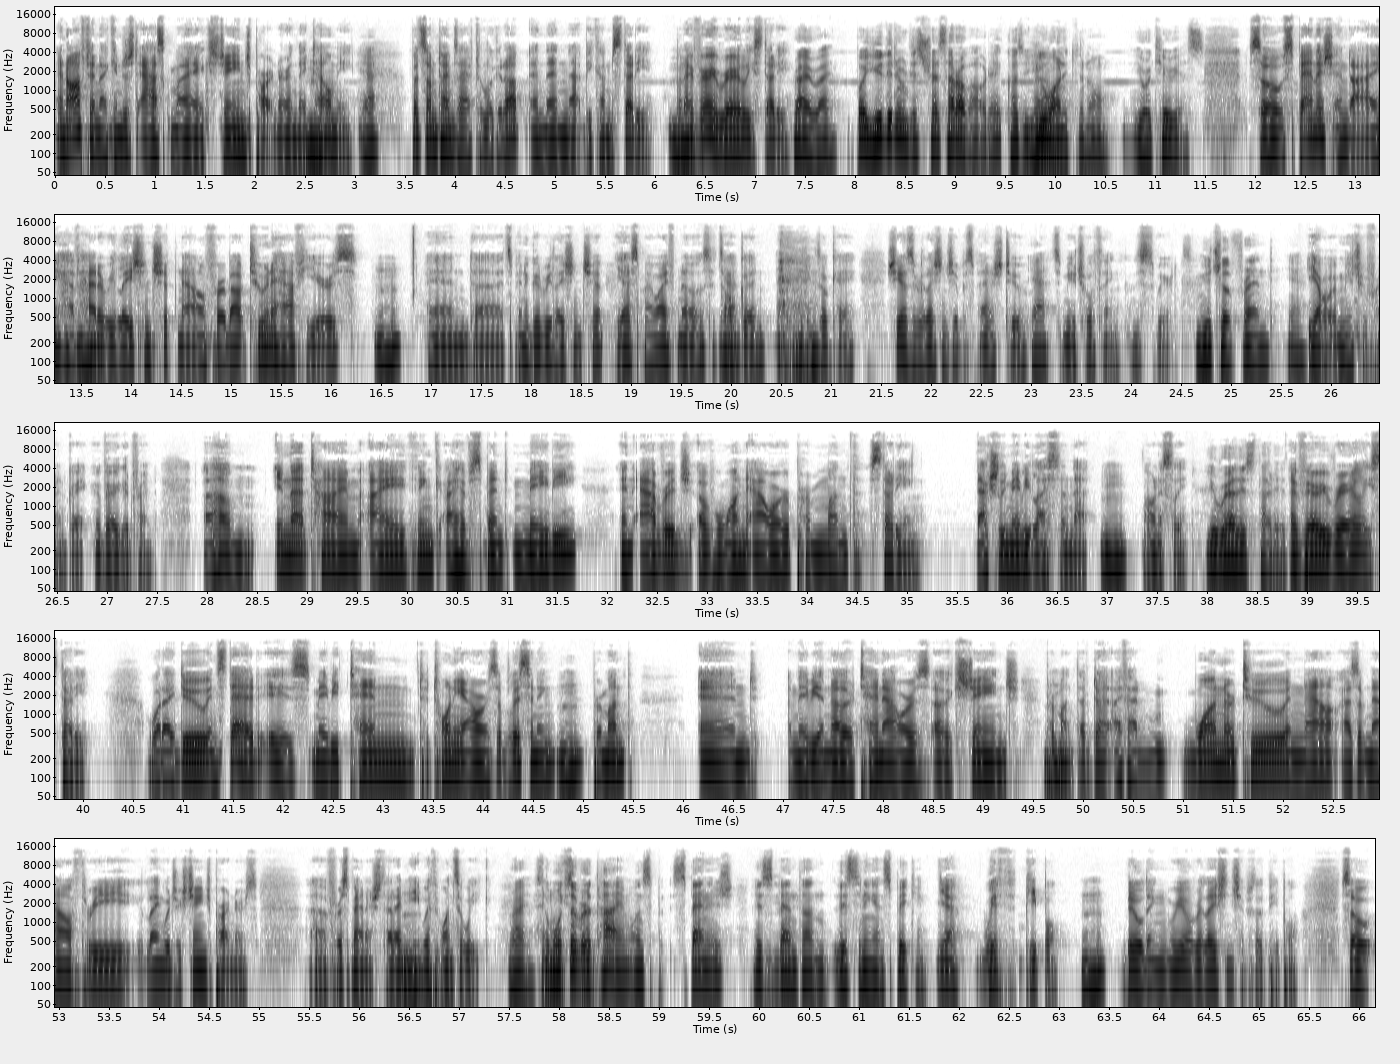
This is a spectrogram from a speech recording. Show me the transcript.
And often I can just ask my exchange partner and they mm-hmm. tell me. Yeah. But sometimes I have to look it up and then that becomes study. But I mm-hmm. very rarely study. Right, right. But you didn't just stress out about it because you wanted to know. You were curious. So Spanish and I have had a relationship now for about two and a half years. Mm-hmm. And uh, it's been a good relationship. Yes, my wife knows. It's all good. Everything's okay. She has a relationship with Spanish too. Yeah. It's a mutual thing. This is weird. Mutual friend. Yeah. Yeah, well, a mutual friend. Great. A very good friend. Um, in that time, I think I have spent maybe an average of one hour per month studying. Actually, maybe less than that, mm-hmm. honestly. You rarely study. I very rarely study. What I do instead is maybe 10 to 20 hours of listening mm-hmm. per month and maybe another 10 hours of exchange per mm-hmm. month. I've done, I've had one or two and now, as of now, three language exchange partners uh, for Spanish that I meet with once a week. Right. So most of our time on sp- Spanish is spent on listening and speaking. Yeah, with people, Mm-hmm. building real relationships with people. So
